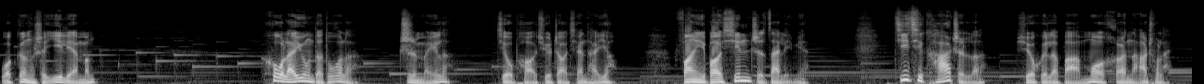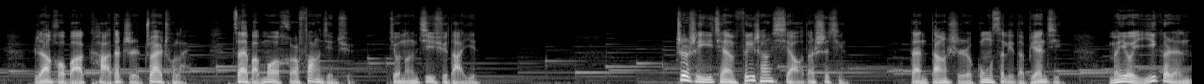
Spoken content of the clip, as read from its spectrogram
我更是一脸懵。后来用的多了，纸没了，就跑去找前台要，放一包新纸在里面。机器卡纸了，学会了把墨盒拿出来，然后把卡的纸拽出来，再把墨盒放进去，就能继续打印。这是一件非常小的事情，但当时公司里的编辑，没有一个人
